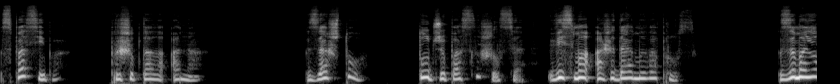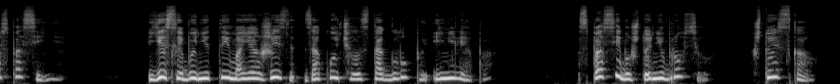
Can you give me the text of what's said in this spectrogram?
«Спасибо», — прошептала она. «За что?» — тут же послышался весьма ожидаемый вопрос. «За мое спасение. Если бы не ты, моя жизнь закончилась так глупо и нелепо. Спасибо, что не бросил что искал,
